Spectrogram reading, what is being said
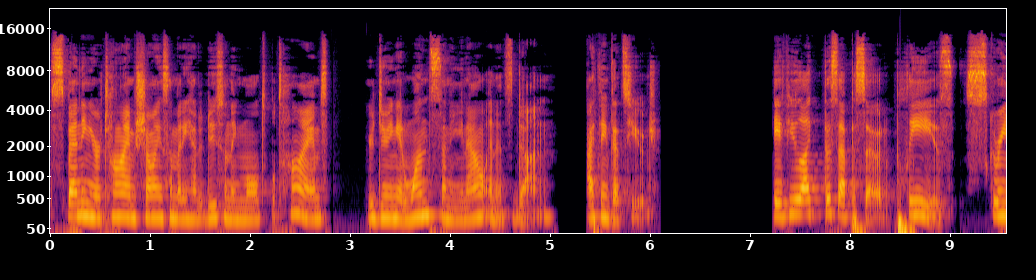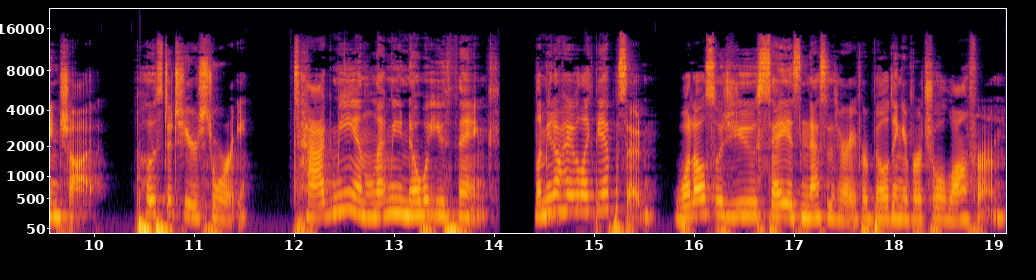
spending your time showing somebody how to do something multiple times. You're doing it once, sending it out, and it's done. I think that's huge. If you liked this episode, please screenshot, post it to your story, tag me, and let me know what you think. Let me know how you like the episode. What else would you say is necessary for building a virtual law firm?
